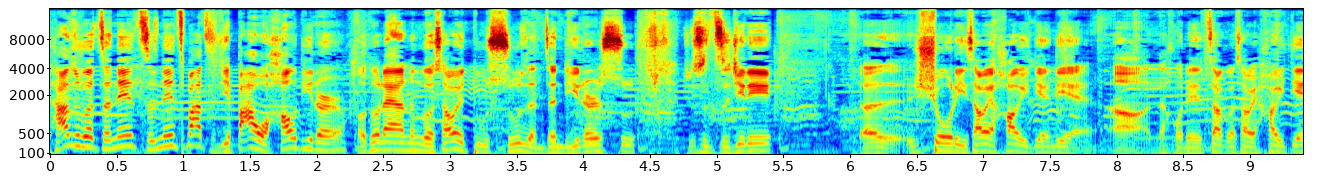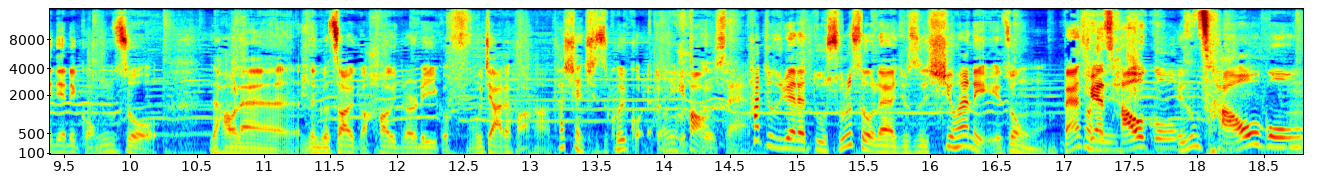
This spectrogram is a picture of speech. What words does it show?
他如果真的真的把自己把握好滴点儿，后头呢能够稍微读书认真滴点儿书，就是自己的。呃，学历稍微好一点点啊，然后呢，找个稍微好一点点的工作，然后呢，能够找一个好一点的一个夫家的话哈，他现在其实可以过得很好。他就是原来读书的时候呢，就是喜欢那种班上的超哥，那种超哥，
